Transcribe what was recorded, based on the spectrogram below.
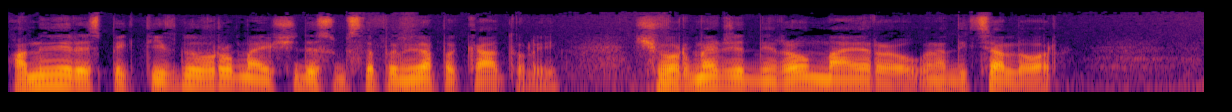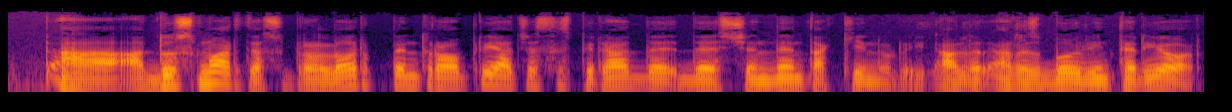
Oamenii respectivi nu vor mai ieși de sub stăpânirea păcatului și vor merge din rău mai rău în adicția lor, a adus moartea asupra lor pentru a opri această spirală de descendentă a chinului, al, a războiului interior.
